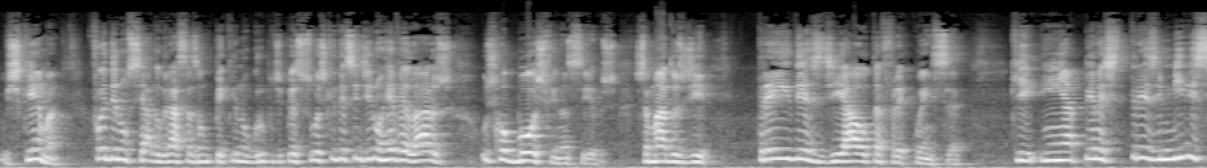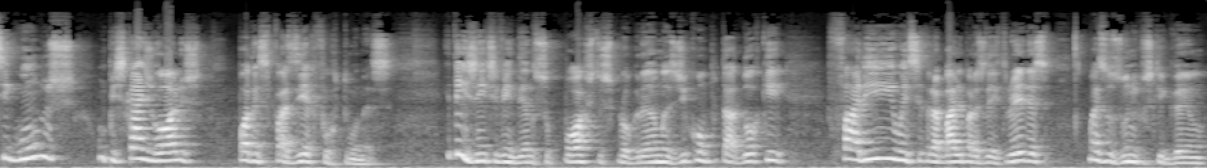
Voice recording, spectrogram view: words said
O esquema foi denunciado graças a um pequeno grupo de pessoas que decidiram revelar os, os robôs financeiros, chamados de traders de alta frequência, que em apenas 13 milissegundos, um piscar de olhos, podem fazer fortunas. E tem gente vendendo supostos programas de computador que fariam esse trabalho para os day traders mas os únicos que ganham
